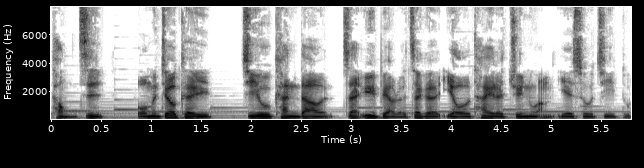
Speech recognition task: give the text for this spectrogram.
统治。我们就可以几乎看到在预表的这个犹太的君王耶稣基督。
